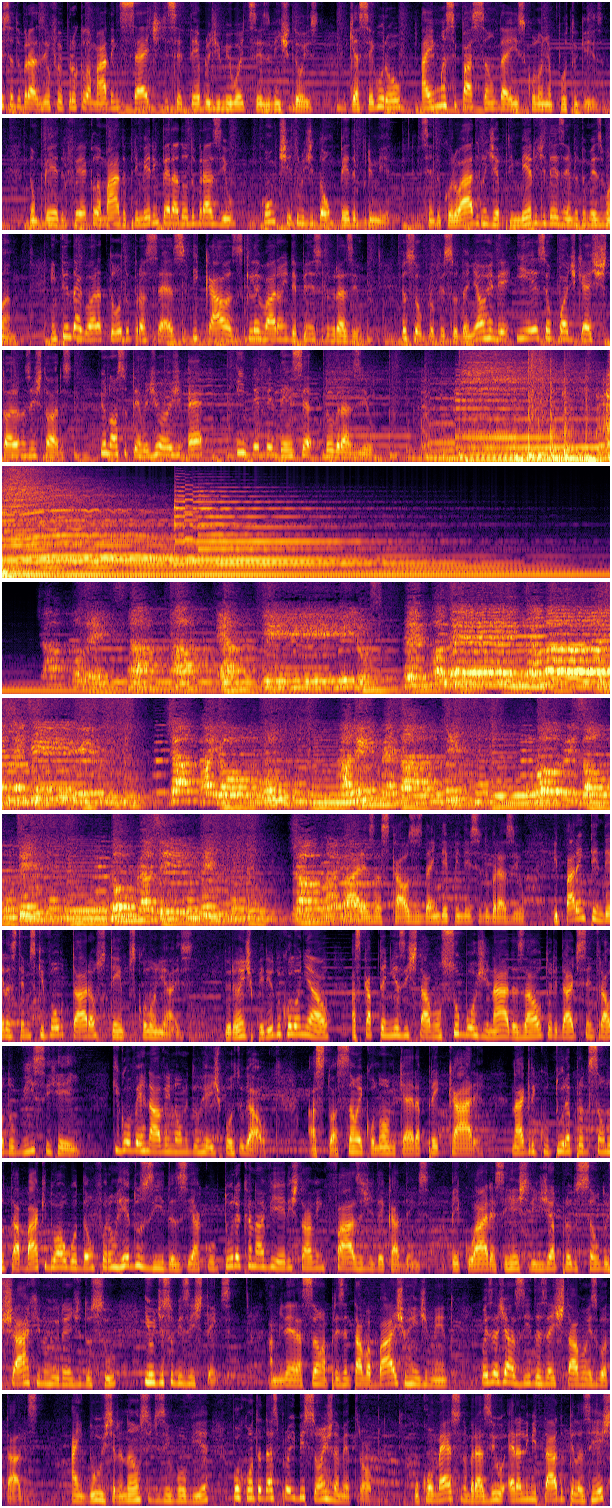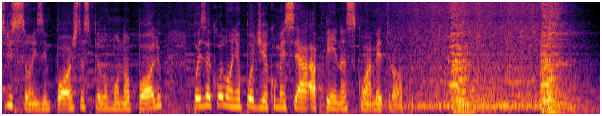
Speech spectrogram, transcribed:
independência do Brasil foi proclamada em 7 de setembro de 1822, o que assegurou a emancipação da ex-colônia portuguesa. Dom Pedro foi aclamado primeiro imperador do Brasil com o título de Dom Pedro I, sendo coroado no dia 1 de dezembro do mesmo ano. Entenda agora todo o processo e causas que levaram à independência do Brasil. Eu sou o professor Daniel René e esse é o podcast História nos Histórias. E o nosso tema de hoje é Independência do Brasil. Várias as causas da independência do Brasil, e para entendê-las temos que voltar aos tempos coloniais. Durante o período colonial, as capitanias estavam subordinadas à autoridade central do vice-rei, que governava em nome do rei de Portugal. A situação econômica era precária, na agricultura, a produção do tabaco e do algodão foram reduzidas e a cultura canavieira estava em fase de decadência. A pecuária se restringia à produção do charque no Rio Grande do Sul e o de subsistência. A mineração apresentava baixo rendimento, pois as jazidas já estavam esgotadas. A indústria não se desenvolvia por conta das proibições da metrópole. O comércio no Brasil era limitado pelas restrições impostas pelo monopólio, pois a colônia podia comerciar apenas com a metrópole.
